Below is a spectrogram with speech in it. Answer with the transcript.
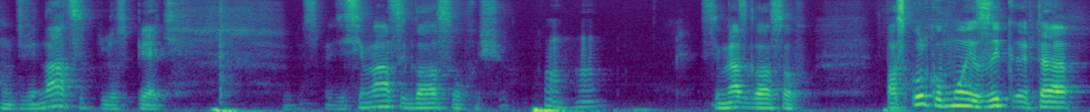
12 плюс 5, господи, 17 голосов еще. Угу. 17 голосов. Поскольку мой язык это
